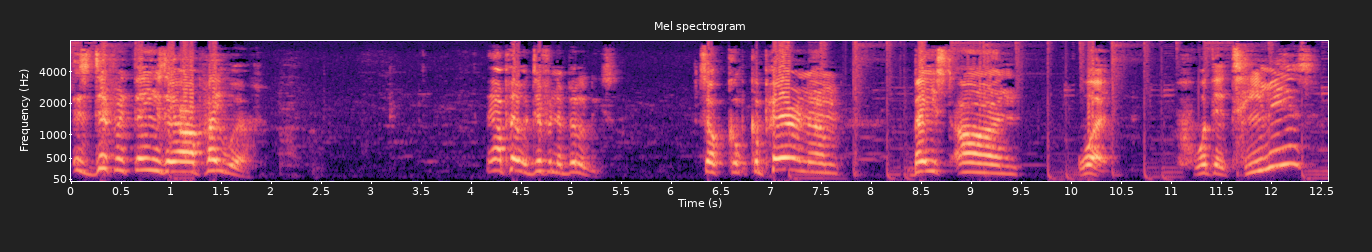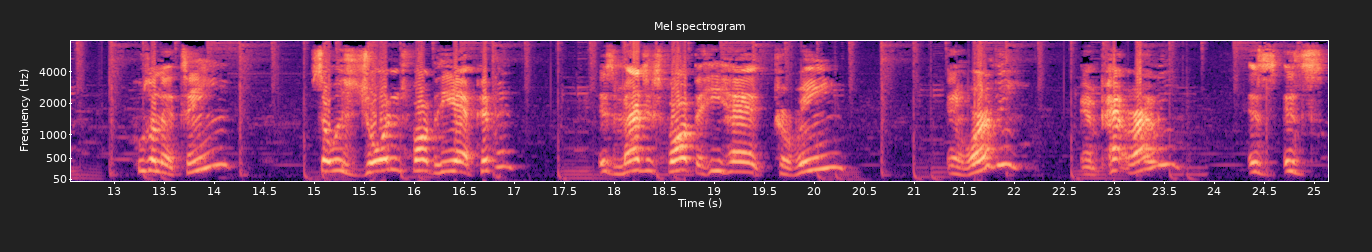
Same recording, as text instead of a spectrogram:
it's different things they all play with. They all play with different abilities. So co- comparing them based on what what their team is, who's on their team. So it's Jordan's fault that he had Pippen. It's Magic's fault that he had Kareem and Worthy and Pat Riley. It's it's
